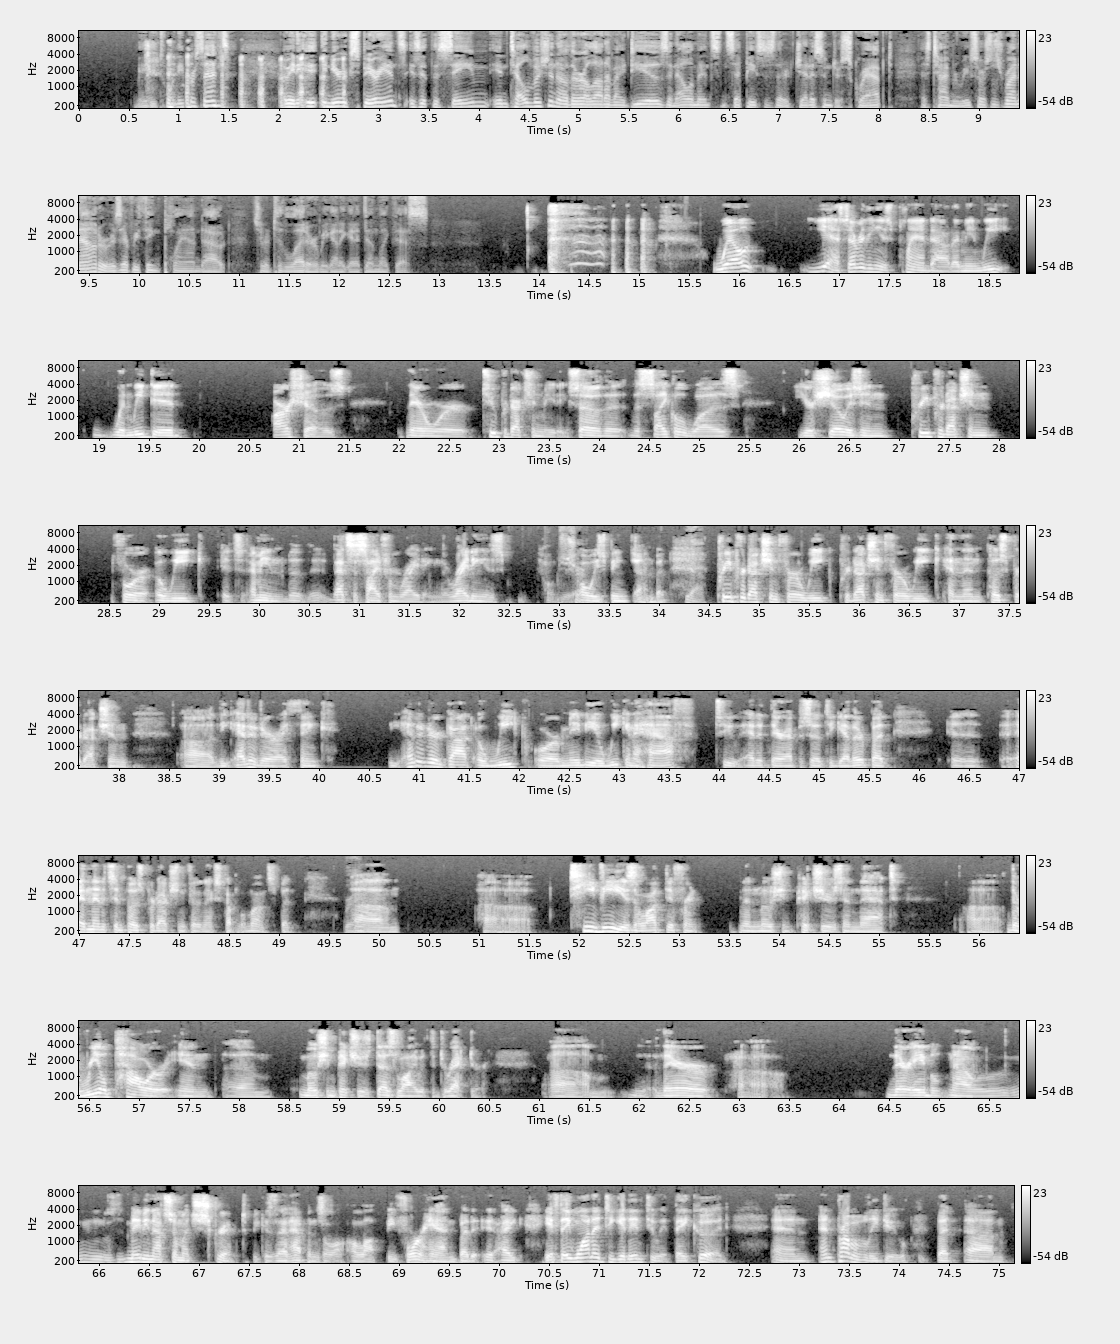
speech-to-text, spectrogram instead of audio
maybe twenty percent. I mean, in your experience, is it the same in television? Are there a lot of ideas and elements and set pieces that are jettisoned or scrapped as time and resources run out, or is everything planned out sort of to the letter? and We got to get it done like this. Well, yes, everything is planned out. I mean, we when we did our shows, there were two production meetings. So the the cycle was your show is in pre-production for a week. It's I mean the, the, that's aside from writing. The writing is Sure. always being done, but Yeah. pre-production for a week, production for a week, and then post-production. Uh, the editor, I think, the editor got a week or maybe a week and a half to edit their episode together, but uh, and then it's in post-production for the next couple of months. But um, uh, TV is a lot different than motion pictures in that uh, the real power in um, motion pictures does lie with the director. Um, they're uh, they're able now maybe not so much script because that happens a lot, beforehand but it, I, if they wanted to get into it they could and and probably do but um,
